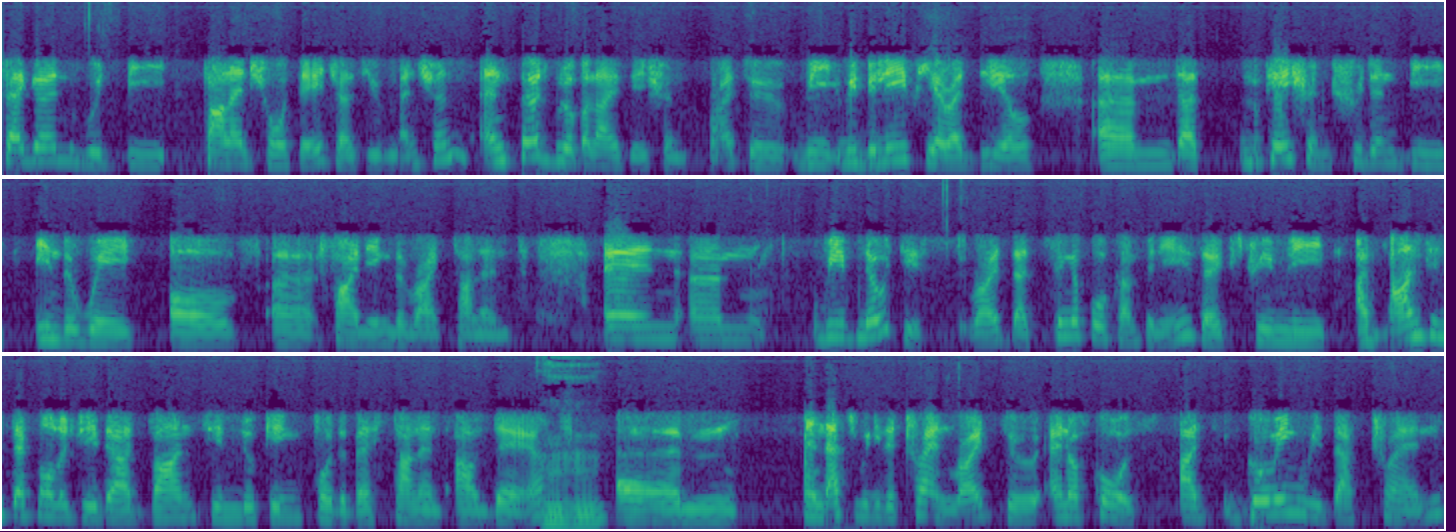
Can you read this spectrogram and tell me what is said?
second would be talent shortage, as you mentioned, and third, globalization. Right. So we, we believe here at Deel um, that location shouldn't be in the way of uh, finding the right talent, and um, we've noticed, right, that Singapore companies are extremely advanced in technology. They're advanced in looking for the best talent out there. Mm-hmm. Um, and that's really the trend, right? So, and of course, at going with that trend,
